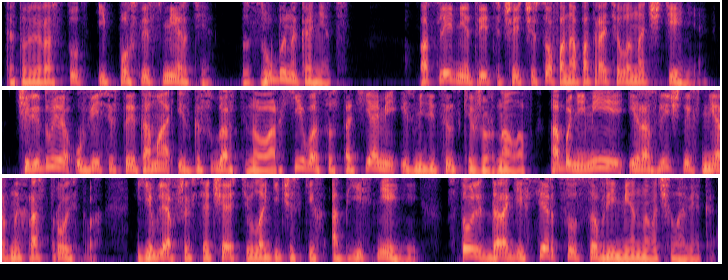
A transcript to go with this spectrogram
которые растут и после смерти, зубы, наконец. Последние 36 часов она потратила на чтение, чередуя увесистые тома из Государственного архива со статьями из медицинских журналов об анемии и различных нервных расстройствах, являвшихся частью логических объяснений – столь дорогих сердцу современного человека.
